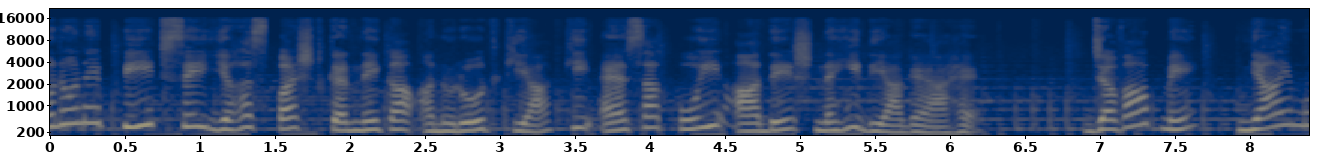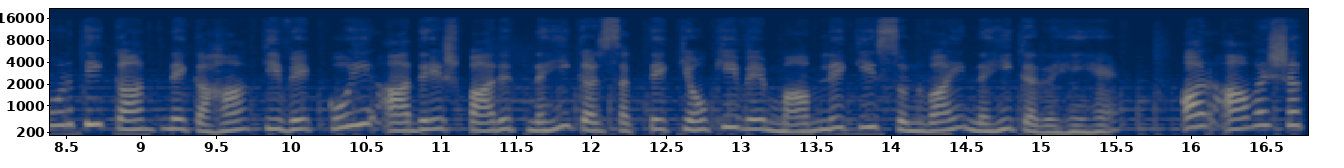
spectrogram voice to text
उन्होंने पीठ से यह स्पष्ट करने का अनुरोध किया कि ऐसा कोई आदेश नहीं दिया गया है। जवाब में, न्यायमूर्ति कांत ने कहा कि वे कोई आदेश पारित नहीं कर सकते क्योंकि वे मामले की सुनवाई नहीं कर रहे हैं और आवश्यक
